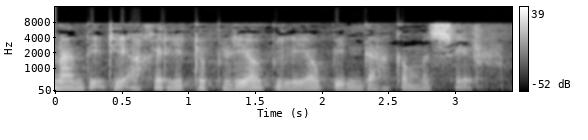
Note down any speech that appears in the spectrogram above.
Nanti di akhir hidup beliau, beliau pindah ke Mesir.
